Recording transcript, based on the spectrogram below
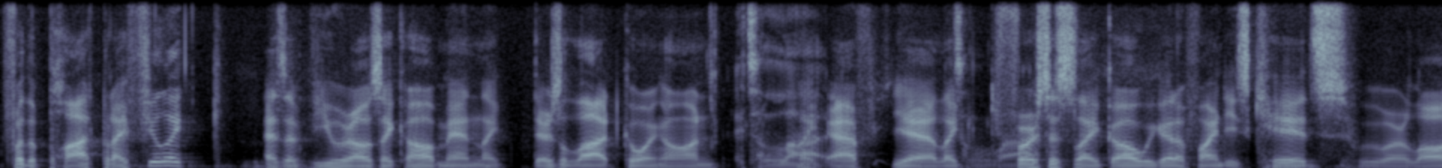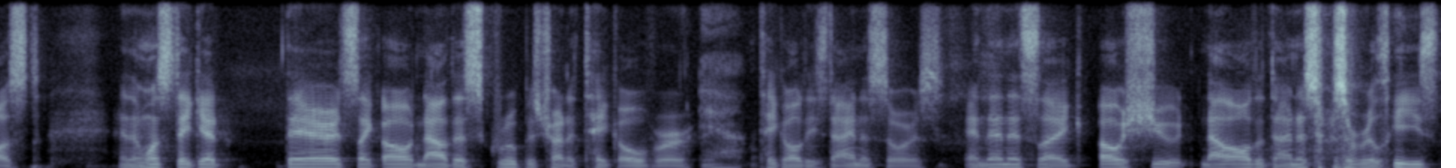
for the plot, but I feel like as a viewer, I was like, oh man, like there's a lot going on. It's a lot. Like after, yeah, like lot. first it's like, oh, we gotta find these kids who are lost, and then once they get there, it's like, oh, now this group is trying to take over, yeah, take all these dinosaurs, and then it's like, oh shoot, now all the dinosaurs are released.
